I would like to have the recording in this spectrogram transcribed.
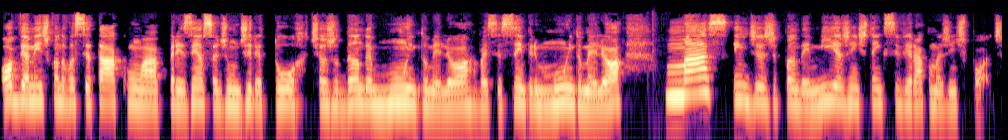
Obviamente, quando você está com a presença de um diretor te ajudando, é muito melhor, vai ser sempre muito melhor. Mas em dias de pandemia, a gente tem que se virar como a gente pode.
